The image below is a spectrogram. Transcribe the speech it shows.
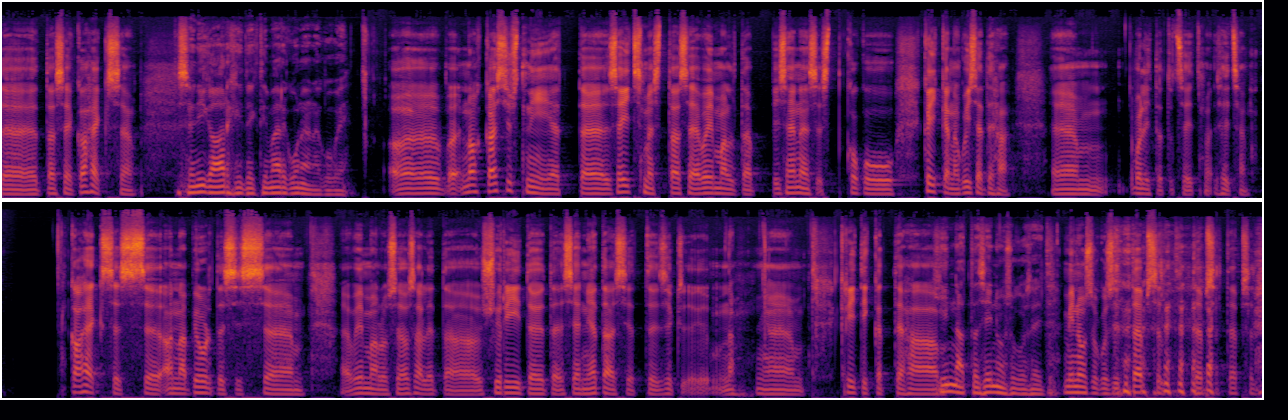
Äh, tase kaheksa. kas see on iga arhitekti märgunenägu või? Äh, noh, kas just nii, et äh, seitsmes tase võimaldab iseenesest kogu, kõike nagu ise teha. Ähm, volitatud seitsme, seitse kaheksas annab juurde siis võimaluse osaleda žüriitöödes ja nii edasi, et siukse noh, kriitikat teha. hinnata sinusuguseid. minusuguseid, täpselt, täpselt, täpselt.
